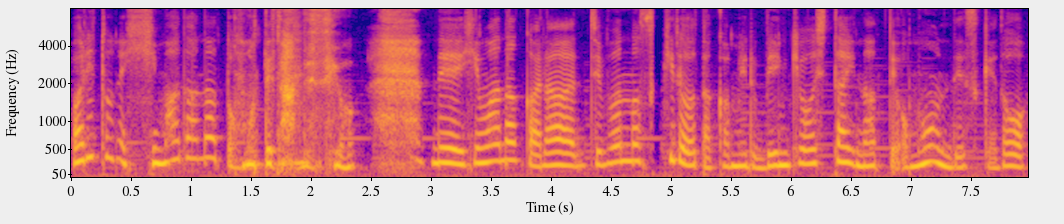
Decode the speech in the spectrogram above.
割とね暇だなと思ってたんですよ。で暇だから自分のスキルを高める勉強をしたいなって思うんですけど、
